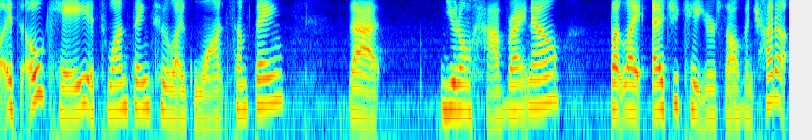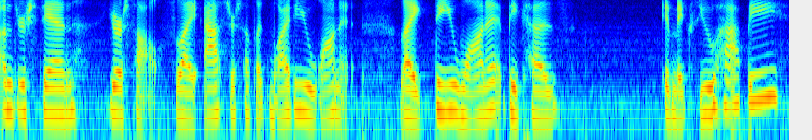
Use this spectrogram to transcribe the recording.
it's okay. It's one thing to like want something that you don't have right now but like educate yourself and try to understand yourself. Like ask yourself like why do you want it? Like do you want it because it makes you happy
